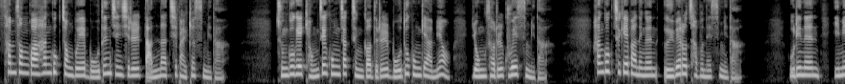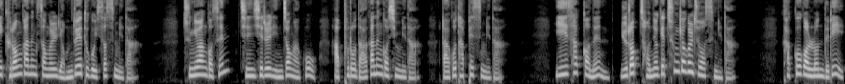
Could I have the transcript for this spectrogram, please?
삼성과 한국 정부의 모든 진실을 낱낱이 밝혔습니다. 중국의 경제 공작 증거들을 모두 공개하며 용서를 구했습니다. 한국 측의 반응은 의외로 차분했습니다. 우리는 이미 그런 가능성을 염두에 두고 있었습니다. 중요한 것은 진실을 인정하고 앞으로 나가는 것입니다. 라고 답했습니다. 이 사건은 유럽 전역에 충격을 주었습니다. 각국 언론들이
